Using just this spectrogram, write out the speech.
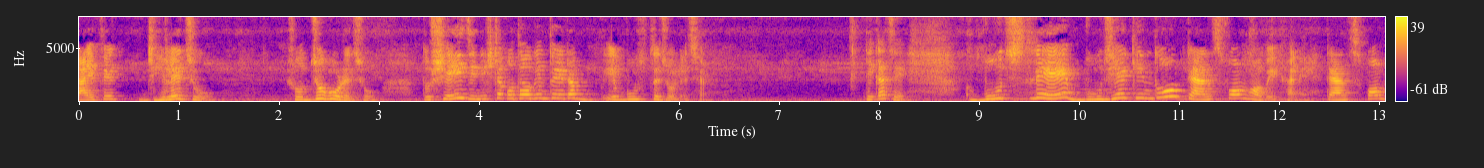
লাইফে ঝেলেছো, সহ্য করেছ? তো সেই জিনিসটা কোথাও কিন্তু এটা বুঝতে চলেছে। ঠিক আছে? বুঝলে, বুঝে কিন্তু ট্রান্সফর্ম হবে এখানে। ট্রান্সফর্ম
